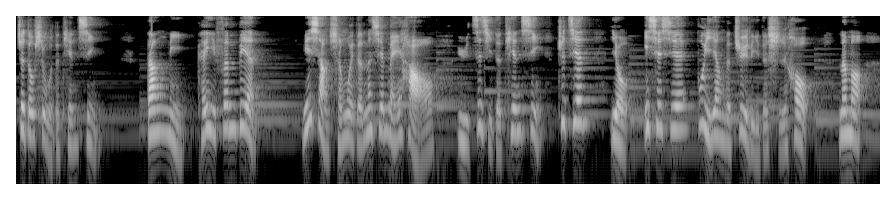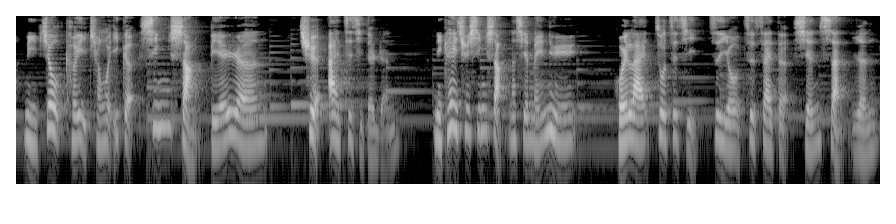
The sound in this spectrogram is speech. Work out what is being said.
这都是我的天性。当你可以分辨。你想成为的那些美好与自己的天性之间有一些些不一样的距离的时候，那么你就可以成为一个欣赏别人却爱自己的人。你可以去欣赏那些美女，回来做自己自由自在的闲散人。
